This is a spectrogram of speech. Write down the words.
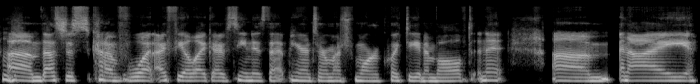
hmm. um, that's just kind of what I feel like I've seen is that parents are much more quick to get involved in it. Um, and I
